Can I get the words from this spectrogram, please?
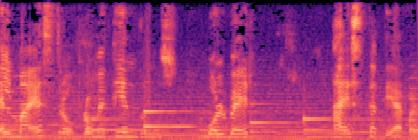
El Maestro prometiéndonos volver a esta tierra,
